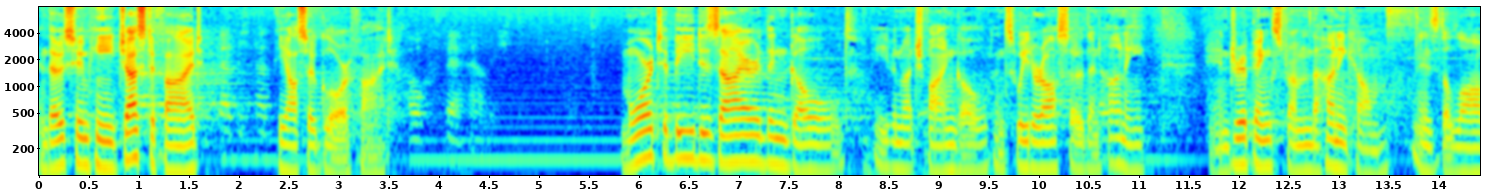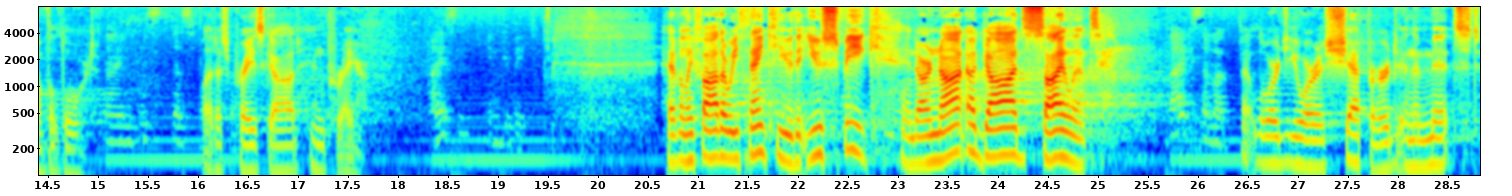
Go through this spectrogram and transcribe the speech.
and those whom he justified, he also glorified. More to be desired than gold, even much fine gold, and sweeter also than honey, and drippings from the honeycomb is the law of the Lord. Let us praise God in prayer. Heavenly Father, we thank you that you speak and are not a God silent. That, Lord, you are a shepherd in the midst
